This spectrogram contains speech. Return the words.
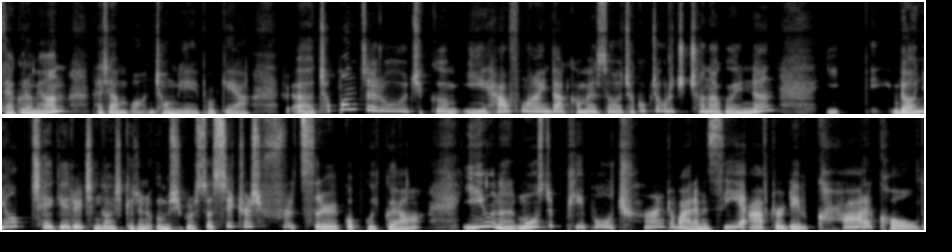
자 그러면 다시 한번 정리해 볼게요. 어, 첫 번째로 지금 이 healthline.com에서 적극적으로 추천하고 있는 이이 면역 체계를 증강시켜주는 음식으로서 citrus fruits를 꼽고 있고요. 이유는 most people turn to vitamin C after they've caught a cold.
